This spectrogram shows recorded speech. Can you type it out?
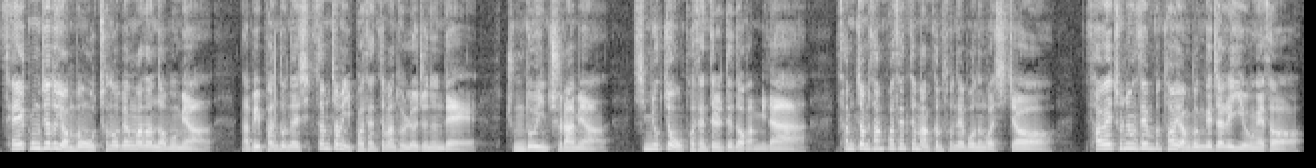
세액공제도 연봉 5,500만 원 넘으면 납입한 돈의 13.2%만 돌려주는데 중도 인출하면 16.5%를 뜯어갑니다. 3.3%만큼 손해보는 것이죠. 사회초년생부터 연금계좌를 이용해서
